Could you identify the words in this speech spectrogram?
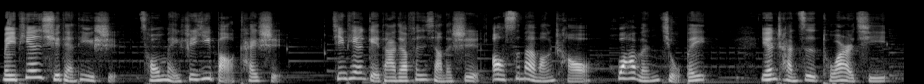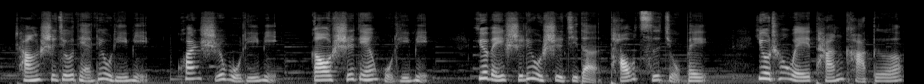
每天学点历史，从每日一宝开始。今天给大家分享的是奥斯曼王朝花纹酒杯，原产自土耳其，长十九点六厘米，宽十五厘米，高十点五厘米。约为十六世纪的陶瓷酒杯，又称为坦卡德。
